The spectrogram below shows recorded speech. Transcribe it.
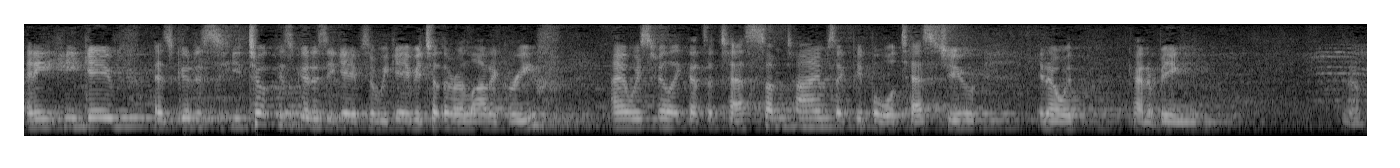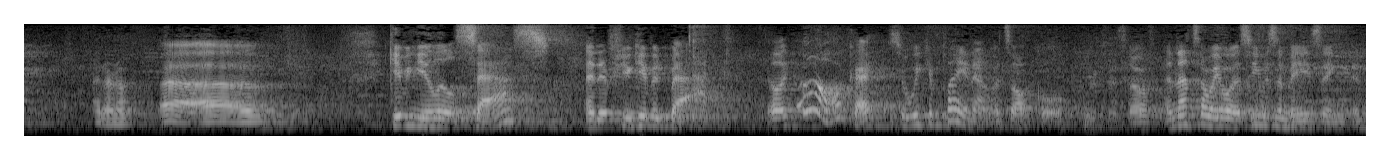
And he, he gave as good as, he took as good as he gave, so we gave each other a lot of grief. I always feel like that's a test sometimes, like people will test you, you know, with kind of being, you know, I don't know, uh, giving you a little sass, and if you give it back, they're like, oh, okay, so we can play now, it's all cool. So, and that's how he was. He was amazing and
